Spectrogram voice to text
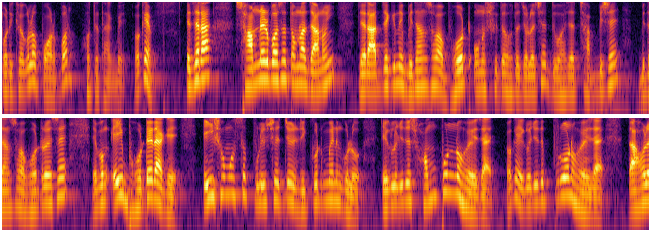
পরীক্ষাগুলো পরপর হতে থাকবে ওকে এছাড়া সামনের বছর তোমরা জানোই যে রাজ্যে কিন্তু বিধানসভা ভোট অনুষ্ঠিত হতে চলেছে দু হাজার ছাব্বিশে বিধানসভা ভোট রয়েছে এবং এই ভোটের আগে এই সমস্ত পুলিশের যে রিক্রুটমেন্টগুলো এগুলো যদি সম্পূর্ণ হয়ে যায় ওকে এগুলো যদি পূরণ হয়ে যায়, তাহলে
